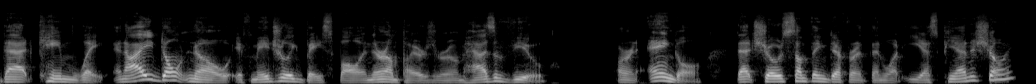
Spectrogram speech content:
that came late. And I don't know if Major League Baseball in their umpires room has a view or an angle that shows something different than what ESPN is showing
